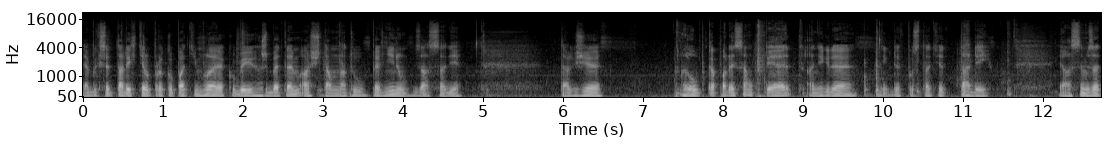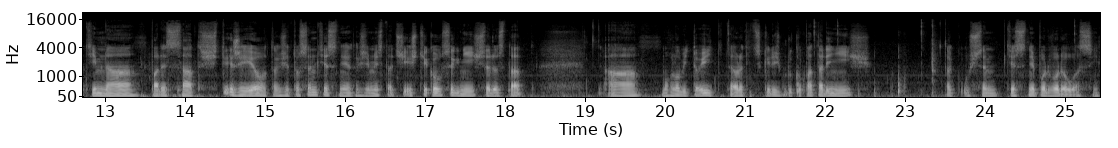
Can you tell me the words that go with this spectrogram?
Já bych se tady chtěl prokopat tímhle jakoby hřbetem až tam na tu pevninu v zásadě. Takže hloubka 55 a někde, někde v podstatě tady. Já jsem zatím na 54, jo, takže to jsem těsně, takže mi stačí ještě kousek níž se dostat a mohlo by to jít. Teoreticky, když budu kopat tady níž, tak už jsem těsně pod vodou asi.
